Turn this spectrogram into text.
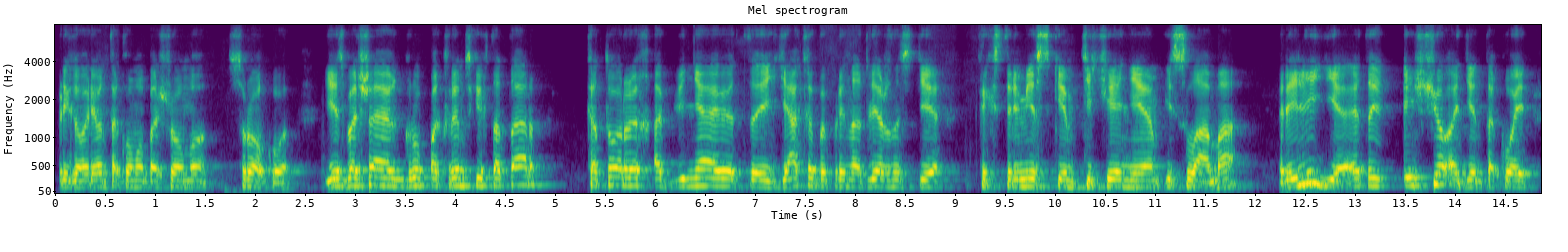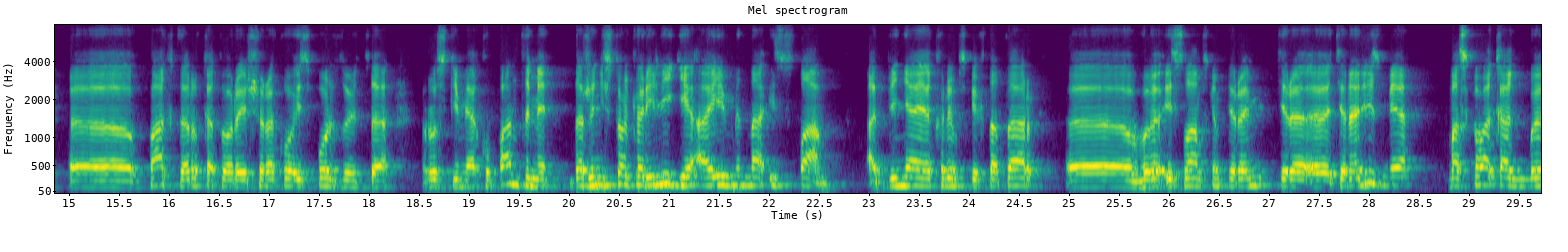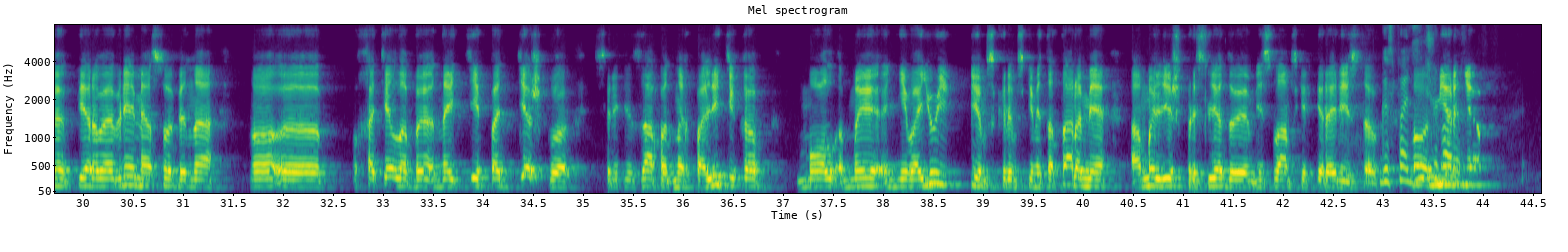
приговорен к такому большому сроку. Есть большая группа крымских татар, которых обвиняют якобы принадлежности к экстремистским течениям ислама. Религия – это еще один такой э, фактор, который широко используется русскими оккупантами. Даже не столько религия, а именно ислам. Обвиняя крымских татар в исламском терроризме, Москва как бы первое время особенно но, э, хотела бы найти поддержку среди западных политиков, мол, мы не воюем с крымскими татарами, а мы лишь преследуем исламских террористов. Господин Но мир не...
